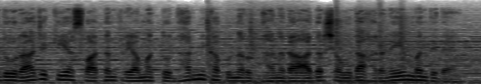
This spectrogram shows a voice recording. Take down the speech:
ಇದು ರಾಜಕೀಯ ಸ್ವಾತಂತ್ರ್ಯ ಮತ್ತು ಧಾರ್ಮಿಕ ಪುನರುತ್ಥಾನದ ಆದರ್ಶ ಉದಾಹರಣೆ ಎಂಬಂತಿದೆ.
